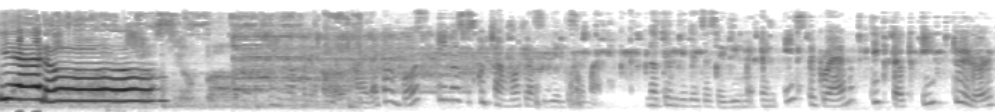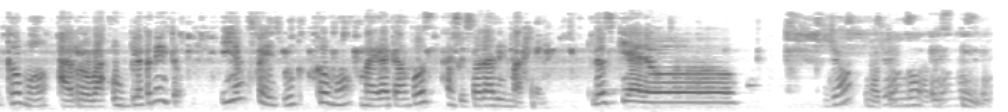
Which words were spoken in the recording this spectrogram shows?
quiero. Mayra Campos, asesora de imagen. ¡Los quiero! Yo no tengo estilo.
